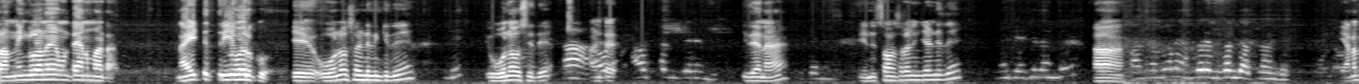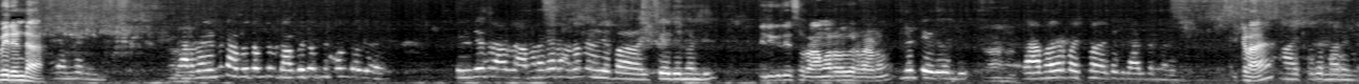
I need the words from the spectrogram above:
రన్నింగ్లోనే ఉంటాయి అనమాట నైట్ త్రీ వరకు. ఈ ఓన్ హౌస్ అండి దీనికి ఇది? ఓన్ హౌస్ ఇది? అంటే ఇదేనా? ఎన్ని సంవత్సరాల నుంచి అండి ఇది? ఎనభై రెండు తెలుగుదేశం రావు రామారావు గారు రావడం రామారావు గారు రావడం? ఇక్కడ? ఇక్కడ తిన్నారండి.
